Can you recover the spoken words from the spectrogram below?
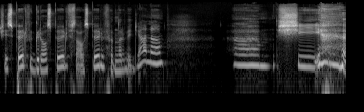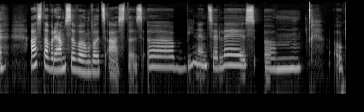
Și spurv, grospurv sau spurv în norvegiană. Uh, și asta vreau să vă învăț astăzi. Uh, bineînțeles, um, ok,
